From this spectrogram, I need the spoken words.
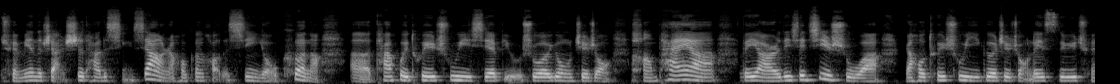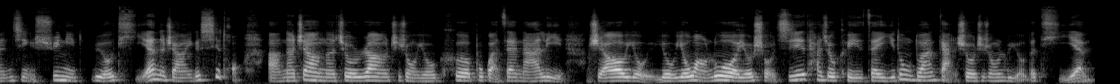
全面的展示它的形象，然后更好的吸引游客呢，呃，它会推出一些，比如说用这种航拍啊、VR 的一些技术啊，然后推出一个这种类似于全景虚拟旅游体验的这样一个系统啊。那这样呢，就让这种游客不管在哪里，只要有有有网络、有手机，他就可以在移动端感受这种旅游的体验。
